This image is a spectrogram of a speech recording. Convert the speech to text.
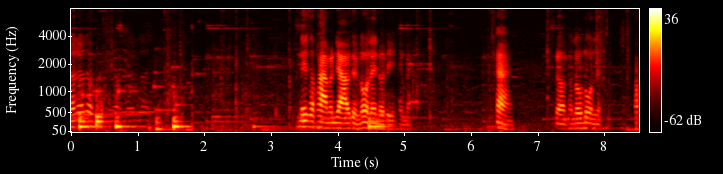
แล้วแล้วแล้วนี่สะพานมันยาวถึงโน่นเลยหนูดีเห็นไหมใช่ เดี๋ยวทะลุโน่นเลยไป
